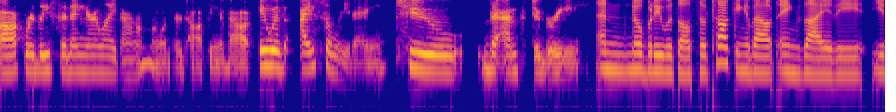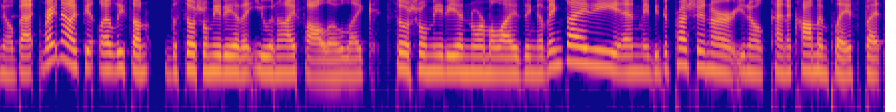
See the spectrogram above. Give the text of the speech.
awkwardly sitting there like i don't know what they're talking about. It was isolating to the nth degree. And nobody was also talking about anxiety you know back right now i feel at least on the social media that you and i follow like social media normalizing of anxiety and maybe depression are you know kind of commonplace but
